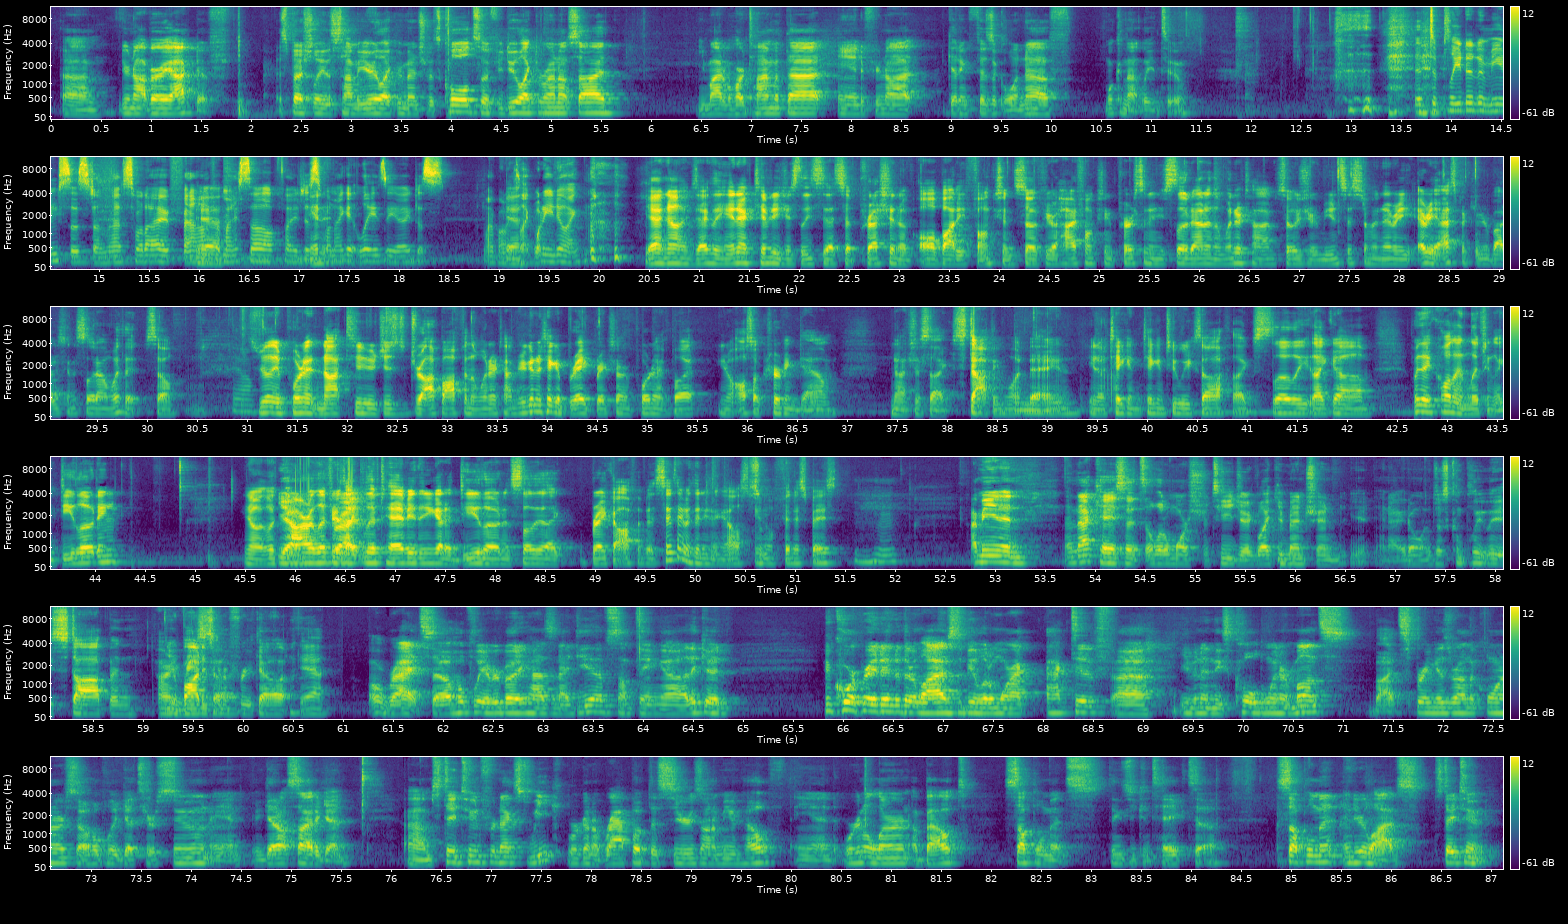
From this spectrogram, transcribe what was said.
um, you're not very active, especially this time of year? Like we mentioned, it's cold. So if you do like to run outside, you might have a hard time with that. And if you're not getting physical enough, what can that lead to? A depleted immune system. That's what I found Yeah. for myself. I just And- when I get lazy, I just my body's Yeah. like, "What are you doing?" yeah, no, exactly. Inactivity just leads to that suppression of all body functions. So if you're a high functioning person and you slow down in the wintertime, so is your immune system and every every aspect of your body's going to slow down with it. So mm. Yeah. it's really important not to just drop off in the wintertime. If you're going to take a break, breaks are important, but you know, also curving down, not just like stopping one day and, you know, taking taking 2 weeks off, like slowly like um what do they call it in lifting like deloading? You know, with Yeah, powerlifting, it's like lift heavy, then you got to deload and slowly like break off of it. Same thing with anything else, you know, fitness based. I mean, in in that case, it's a little more strategic. Like you mentioned, you, you know, you don't want to just completely stop and your body's going to freak out. Yeah. All right. So hopefully everybody has an idea of something uh, they could incorporate into their lives to be a little more ac- active, uh, even in these cold winter months. But spring is around the corner, so hopefully it gets here soon and you get outside again. Um, stay tuned for next week. We're going to wrap up this series on immune health and we're going to learn about supplements, things you can take to supplement into your lives. Stay tuned.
